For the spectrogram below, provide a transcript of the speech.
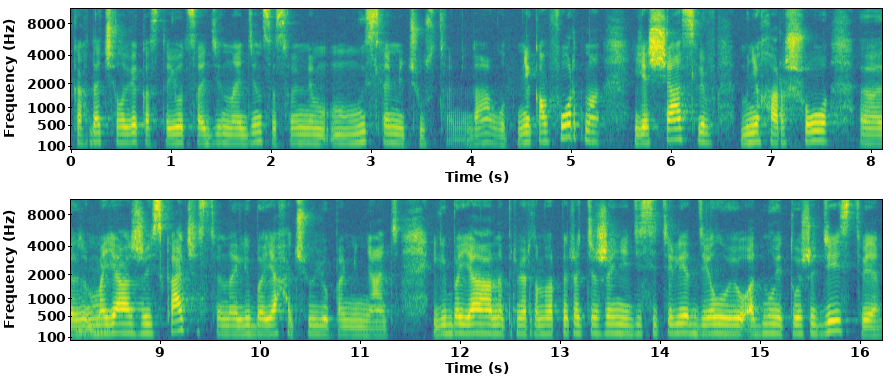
когда человек остается один на один со своими м- мыслями, чувствами. Да? Вот мне комфортно, я счастлив, мне хорошо, э, моя жизнь качественная, либо я хочу ее поменять, либо я, например, там, на протяжении 10 лет делаю одно и то же действие,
